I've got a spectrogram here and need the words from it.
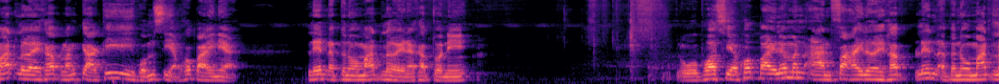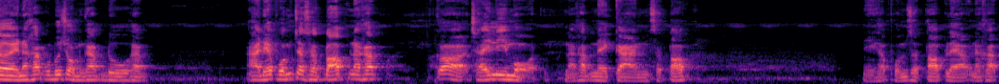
มัติเลยครับ หลังจากที่ผมเสียบเข้าไปเนี่ย เล่นอัตโนมัติเลยนะครับตัวนี้ โอ้พอเสียบเข้าไปแล้วมันอ่านไฟล์เลยครับ เล่นอัตโนมัติเลยนะครับคุณผู้ชมครับดูครับอ่าเดี๋ยวผมจะสต็อปนะครับ ก็ใช้รีโมทนะครับในการสต็อปนี่ครับผมสต็อปแล้วนะครับ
